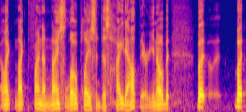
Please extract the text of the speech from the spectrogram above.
I like like find a nice low place and just hide out there, you know. But but but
